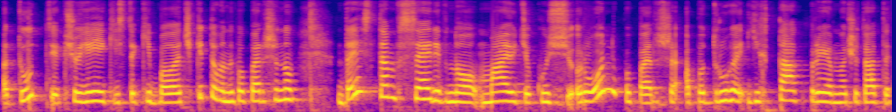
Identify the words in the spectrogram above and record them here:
А тут, якщо є якісь такі балачки, то вони, по-перше, ну, десь там все рівно мають якусь роль, по-перше, а по-друге, їх так приємно читати.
